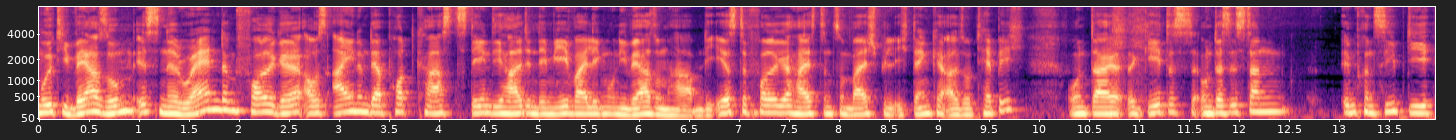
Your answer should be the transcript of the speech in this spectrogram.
Multiversum ist eine random Folge aus einem der Podcasts, den die halt in dem jeweiligen Universum haben. Die erste Folge heißt dann zum Beispiel, ich denke also Teppich. Und da geht es, und das ist dann im Prinzip die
